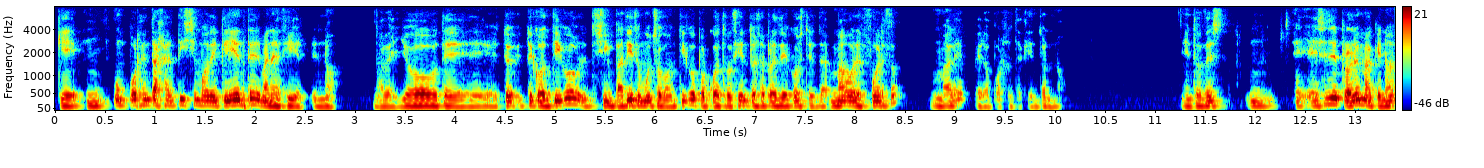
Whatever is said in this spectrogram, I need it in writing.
Que mm, un porcentaje altísimo de clientes van a decir, no, a ver, yo te, estoy, contigo, simpatizo mucho contigo, por 400 a precio de coste me hago el esfuerzo, ¿vale? Pero por 700 no. Entonces, mm, e, ese es el problema, que no,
